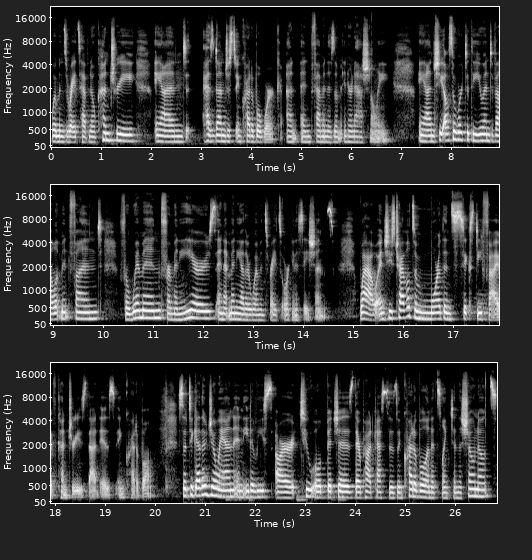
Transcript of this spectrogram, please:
women's rights have no country, and has done just incredible work in feminism internationally. And she also worked at the UN Development Fund for Women for many years and at many other women's rights organizations. Wow, and she's traveled to more than 65 countries. That is incredible. So, together, Joanne and Idelisse are two old bitches. Their podcast is incredible and it's linked in the show notes.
